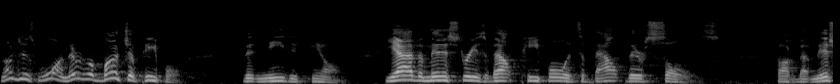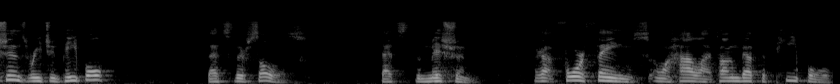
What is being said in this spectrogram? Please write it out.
not just one. There was a bunch of people that needed him. Yeah, the ministry is about people, it's about their souls. Talk about missions, reaching people, that's their souls. That's the mission. I got four things I want to highlight, talking about the people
